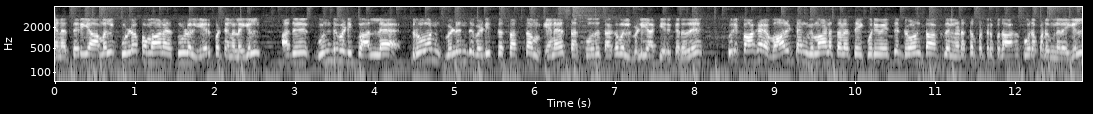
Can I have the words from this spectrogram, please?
என தெரியாமல் குழப்பமான சூழல் ஏற்பட்ட நிலையில் அது குண்டுவெடிப்பு அல்ல ட்ரோன் விழுந்து வெடித்த சத்தம் என தற்போது தகவல் வெளியாகி இருக்கிறது குறிப்பாக வால்டன் விமான தளத்தை குறிவைத்து ட்ரோன் தாக்குதல் நடத்தப்பட்டிருப்பதாக கூறப்படும் நிலையில்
